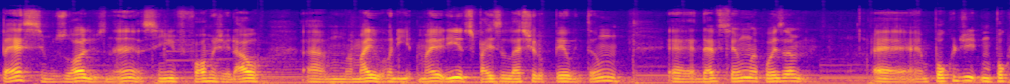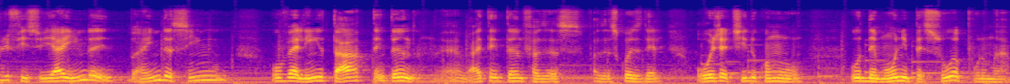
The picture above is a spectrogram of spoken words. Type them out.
péssimos olhos, né, assim, de forma geral, a maioria, a maioria dos países do leste europeu. Então, é, deve ser uma coisa é, um, pouco de, um pouco difícil. E ainda, ainda assim, o velhinho tá tentando, né? vai tentando fazer as, fazer as coisas dele. Hoje é tido como o demônio em pessoa por uma,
